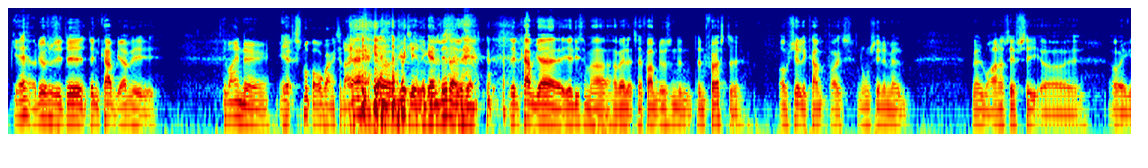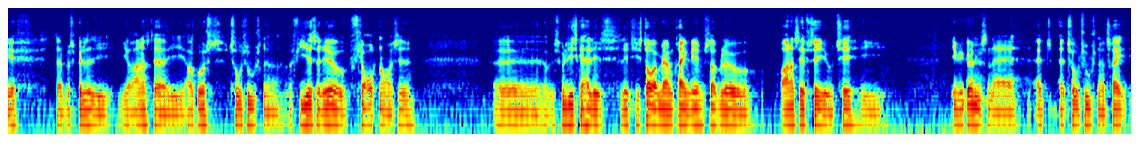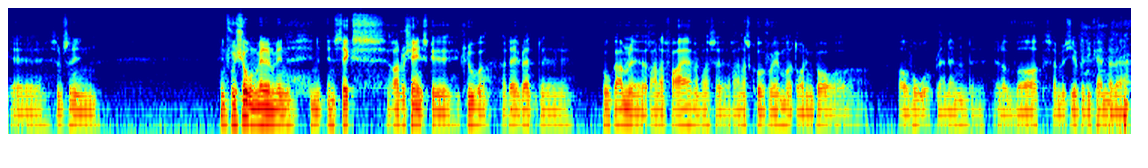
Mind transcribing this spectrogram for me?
Ja, og det var sådan set det, den kamp, jeg vil... Det var en, øh, en Ja. smuk overgang til dig. Ja, det var virkelig elegant. Lidt elegant. den kamp, jeg, jeg ligesom har, har valgt at tage frem, det var sådan den, den første officielle kamp faktisk nogensinde mellem, mellem Randers FC og, øh, og AGF, der blev spillet i, i Randers der i august 2004, så det er jo 14 år siden. Øh, og hvis man lige skal have lidt, lidt historie med omkring det, så blev Randers FC jo til i, i begyndelsen af, af, af 2003, øh, som sådan en, en fusion mellem en, en, en seks randusianske klubber, og der er blandt øh, gode gamle Randers Freja, men også Randers KFM og Dronningborg og, og Vor blandt andet, øh, eller Vorp, som man siger på de kanter der.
